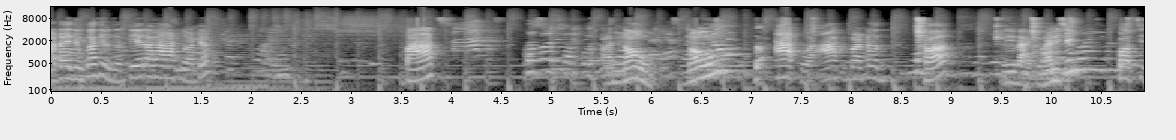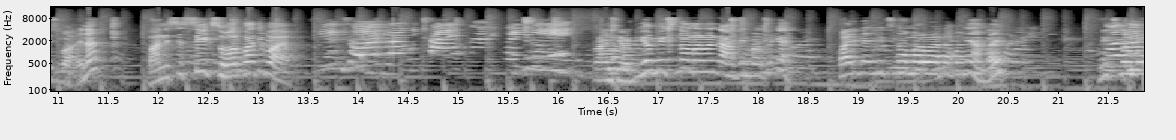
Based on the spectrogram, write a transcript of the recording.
घटाइदिउँ। कति हुन्छ? तेह्रमा आठ घट्यो। पाँच। नौ। नौ आठ हो आठबाट छ दुई बाँकी भनेपछि पच्चिस भयो होइन? भनेपछि सिक्स होल कति भयो? ट्वेन्टी एट। यो मिक्स नम्बरमा पनि राखिदिनुपर्छ क्या। कहिले काहीँ मिक्स नम्बरबाट पनि हामीलाई मिक्स नम्बर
